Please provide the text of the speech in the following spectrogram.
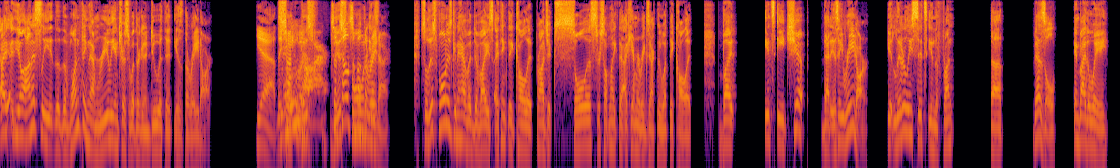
I, you know, honestly, the, the one thing that I'm really interested in what they're going to do with it is the radar. Yeah, they So talk this- Radar. So this tell us about the phone is- radar. So this phone is going to have a device. I think they call it Project Solus or something like that. I can't remember exactly what they call it, but it's a chip that is a radar. It literally sits in the front uh, bezel. And by the way,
